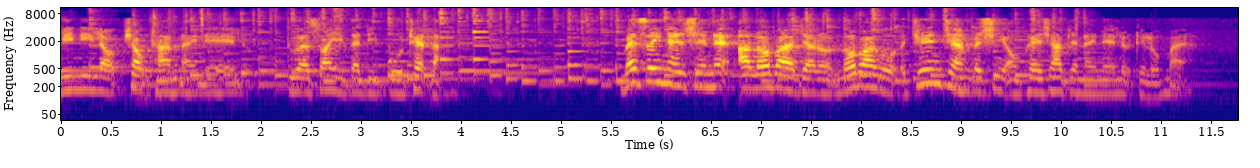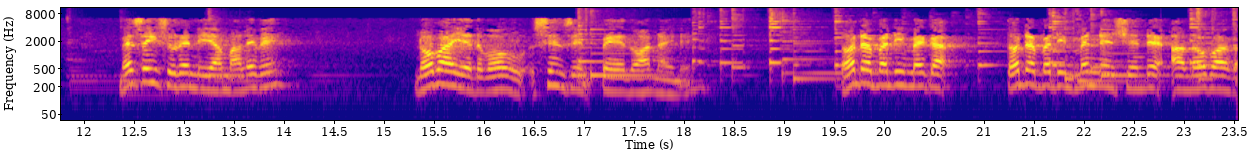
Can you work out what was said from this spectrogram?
နီးနီးလောက်ဖြောက်ထားနိုင်တယ်လို့သူကစွန့်ရည်တတ္တိပိုထက်လာမက်စိတ်နဲ့ရှင်တဲ့အလောဘကြတော့လောဘကိုအကျွင်းချံမရှိအောင်ဖယ်ရှားပြနိုင်တယ်လို့ဒီလိုမှတ်ရမက်စိတ်ဆိုတဲ့နေရာမှာလည်းပဲလောဘရဲ့သဘောကိုအစဉ်စဉ်ပယ်သွားနိုင်တယ် သောတပတ္တိမက်ကသောတပတ္တိမက်နဲ့ရှင်တဲ့အလောဘက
